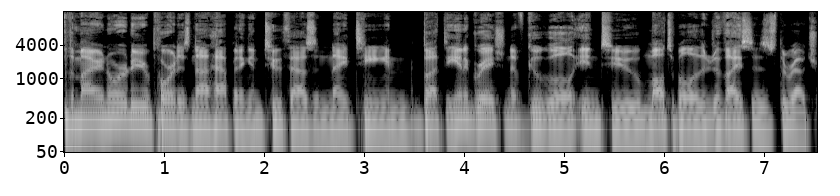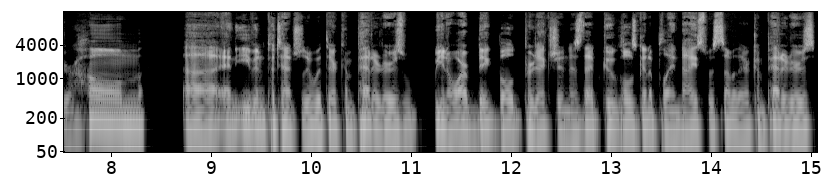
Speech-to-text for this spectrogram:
The Minority Report is not happening in 2019, but the integration of Google into multiple other devices throughout your home, uh, and even potentially with their competitors. You know, our big bold prediction is that Google is going to play nice with some of their competitors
